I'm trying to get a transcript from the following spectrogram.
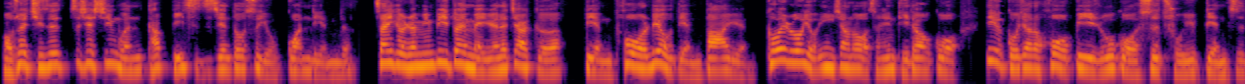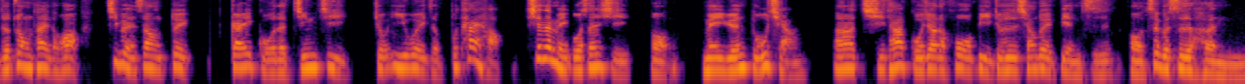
哦，所以其实这些新闻它彼此之间都是有关联的。在一个人民币对美元的价格贬破六点八元，各位如果有印象的话，我曾经提到过，一个国家的货币如果是处于贬值的状态的话，基本上对该国的经济就意味着不太好。现在美国升息哦，美元独强。啊，其他国家的货币就是相对贬值哦，这个是很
